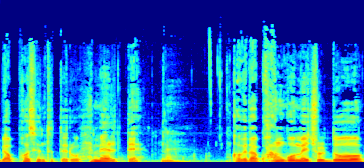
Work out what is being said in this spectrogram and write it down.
몇 퍼센트대로 헤맬 때 네. 거기다 광고 매출도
